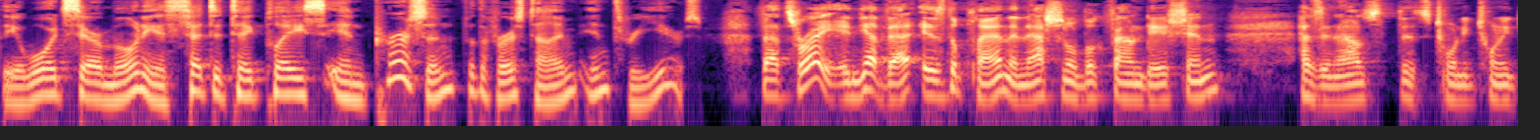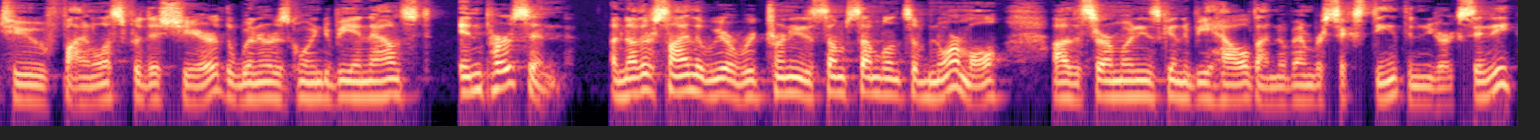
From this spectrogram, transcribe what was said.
The award ceremony is set to take place in person for the first time in three years. That's right. And yeah, that is the plan. The National Book Foundation has announced its 2022 finalists for this year. The winner is going to be announced in person another sign that we are returning to some semblance of normal. Uh, the ceremony is going to be held on November 16th in New York City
